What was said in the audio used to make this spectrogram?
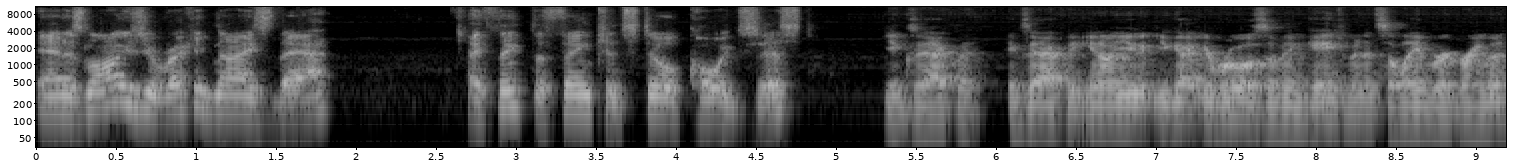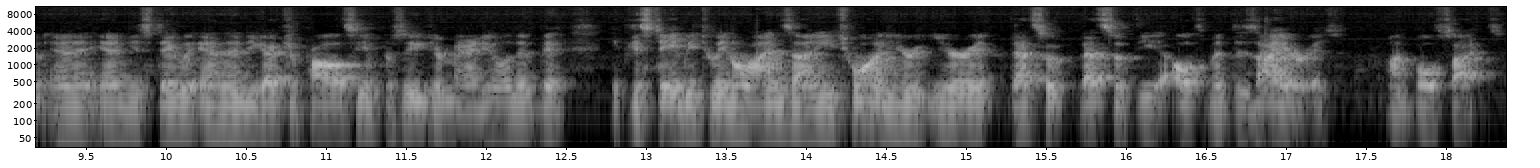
And as long as you recognize that, I think the thing can still coexist. Exactly, exactly. You know, you, you got your rules of engagement. It's a labor agreement, and and you stay with, and then you got your policy and procedure manual. And if it, if you stay between the lines on each one, you're you're that's what that's what the ultimate desire is on both sides.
